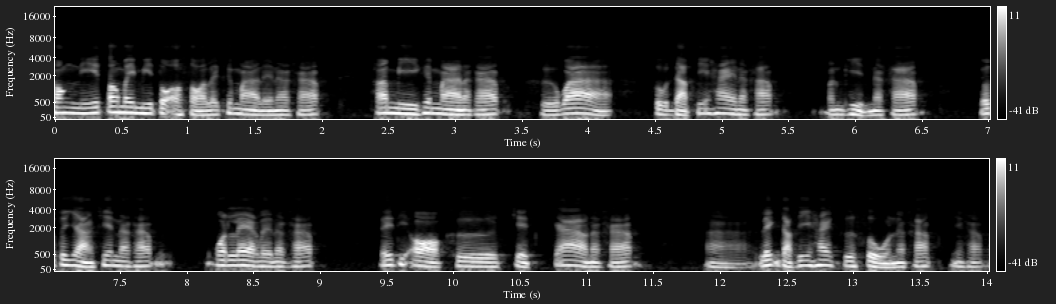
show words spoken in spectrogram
ช่องนี้ต้องไม่มีตัวอักษรอะไรขึ้นมาเลยนะครับ ถ้ามีขึ้นมานะครับคือว่าสูตรดับที่ให้นะครับ มันผิดนะครับยกตัวอย่างเช่นนะครับงวดแรกเลยนะครับ เลขที่ออกคือเจ็ดเก้านะครับเลขดับที่ให้คือศูนย์นะครับนี่ครับ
